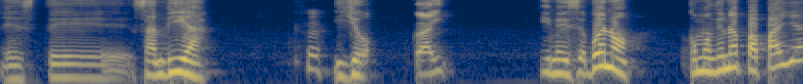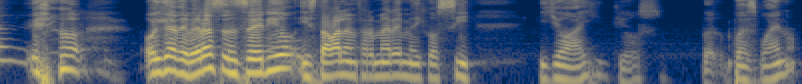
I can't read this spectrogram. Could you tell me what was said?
este, sandía. Y yo, ay. Y me dice, bueno, como de una papaya. Y yo, oiga, ¿de veras en serio? Y estaba la enfermera y me dijo, sí. Y yo, ay, Dios, pues bueno.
